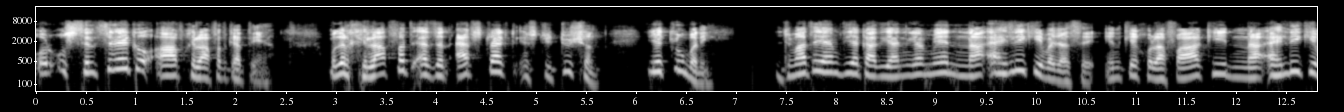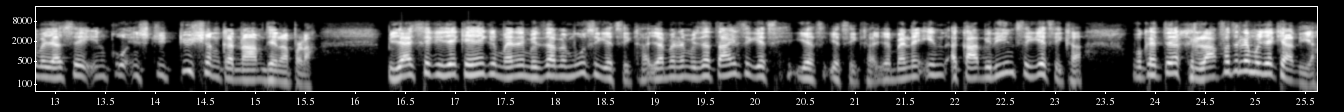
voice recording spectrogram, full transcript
और उस सिलसिले को आप खिलाफत कहते हैं। मगर खिलाफत एज एन एब्स्ट्रैक्ट इंस्टीट्यूशन ये क्यों बनी? जमात अहमदिया कादियानिया में नाअहली की वजह से इनके खुलाफा की नाअहली की वजह से इनको इंस्टीट्यूशन का नाम देना पड़ा। बजाय इसके कि ये कहें कि मैंने मिर्ज़ा महमूद से ये सीखा या मैंने मिर्ज़ा ताहिर से ये ये, ये सीखा या मैंने इन अकाबरीन से ये सीखा वो कहते हैं खिलाफत ने मुझे क्या दिया?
